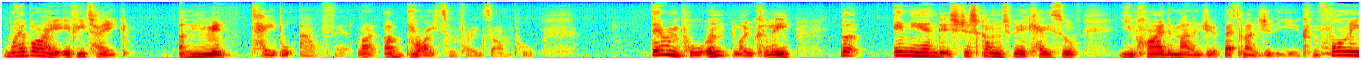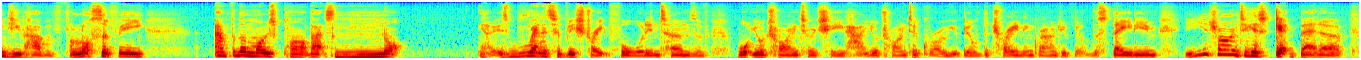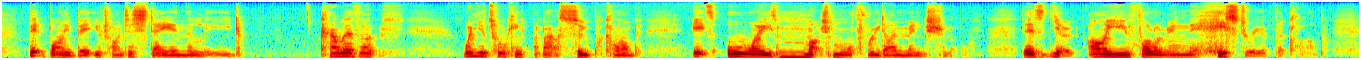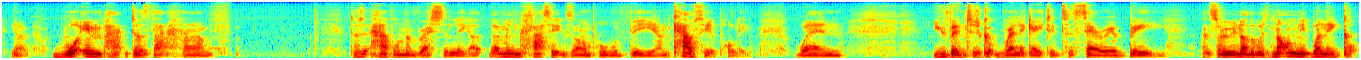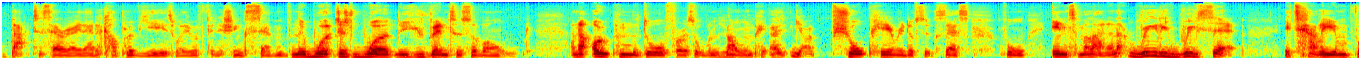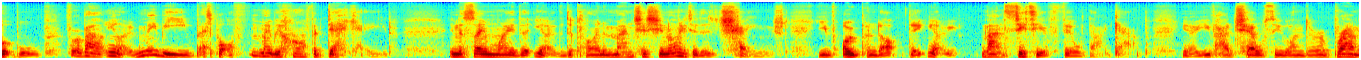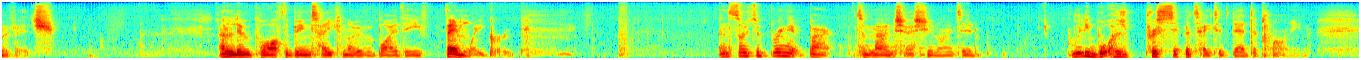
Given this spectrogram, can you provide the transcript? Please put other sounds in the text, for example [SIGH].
whereby if you take a mid-table outfit like a Brighton, for example, they're important locally, but in the end, it's just going to be a case of you hire the manager, best manager that you can find. You have a philosophy, and for the most part, that's not you know, it's relatively straightforward in terms of what you're trying to achieve, how you're trying to grow. You build the training ground, you build the stadium. You're trying to just get better bit by bit. You're trying to stay in the league. However, when you're talking about a super club, it's always much more three dimensional. There's, you know, are you following the history of the club? You know, what impact does that have does it have on the rest of the league? I mean, classic example would be um, Calciopoli, when Juventus got relegated to Serie B. And so, in other words, not only when they got back to Serie A, they had a couple of years where they were finishing seventh, and they were just weren't the Juventus of old. And that opened the door for a sort of long, you know, short period of success for Inter Milan, and that really reset Italian football for about, you know, maybe best part of maybe half a decade in the same way that you know the decline of Manchester United has changed. You've opened up the you know Man City have filled that gap. You know you've had Chelsea under Abramovich, and Liverpool after being taken over by the Fenway Group. And so to bring it back to Manchester United, really what has precipitated their decline?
